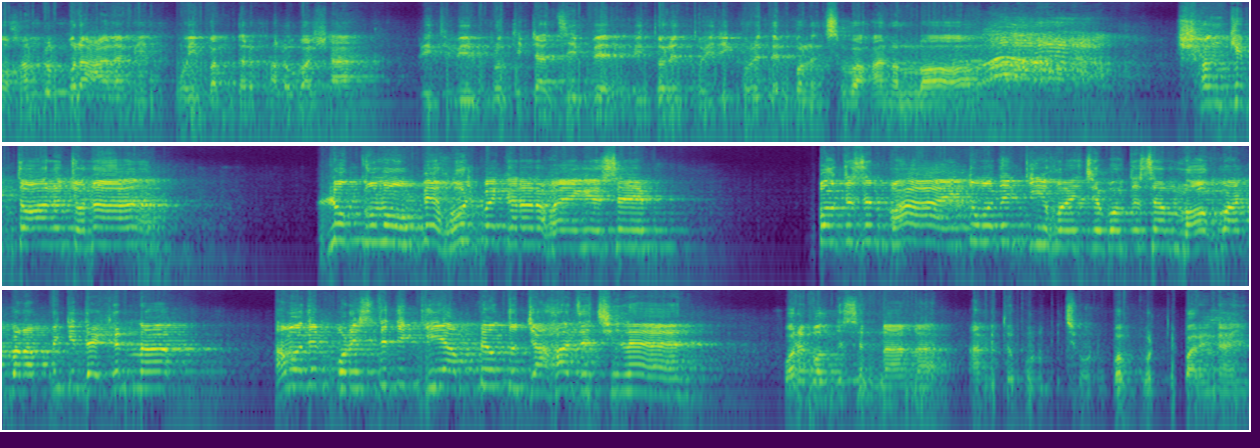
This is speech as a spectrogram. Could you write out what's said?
মহান রব্বুল আলামিন ওই বান্দার ভালোবাসা পৃথিবীর প্রতিটা জীবের ভিতরে তৈরি করে দেন বলেন, সুবহানাল্লাহ। সংক্ষিপ্ত আলোচনা। লোকগুলো বেহুল বেকার হয়ে গেছে। বলতেছেন, ভাই, তোমাদের কি হয়েছে? বলতেছেন আল্লাহু আকবার, আপনি কি দেখেন না? আমাদের পরিস্থিতি কি? আপনিও তো জাহাজে ছিলেন। পরে বলতেছেন, না না, আমি তো কোনো কিছু অনুভব করতে পারি নাই।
